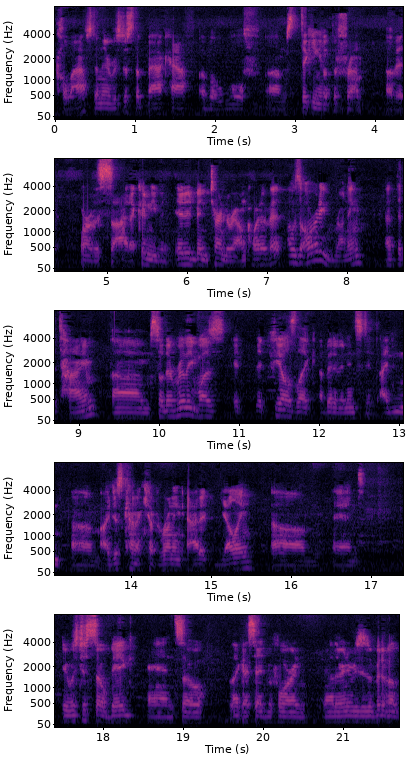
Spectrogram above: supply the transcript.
collapsed, and there was just the back half of a wolf um, sticking out the front of it or the side. I couldn't even. It had been turned around quite a bit. I was already running at the time, um, so there really was. It, it feels like a bit of an instant. I didn't. Um, I just kind of kept running at it, yelling, um, and it was just so big. And so, like I said before in other interviews, was a bit of a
